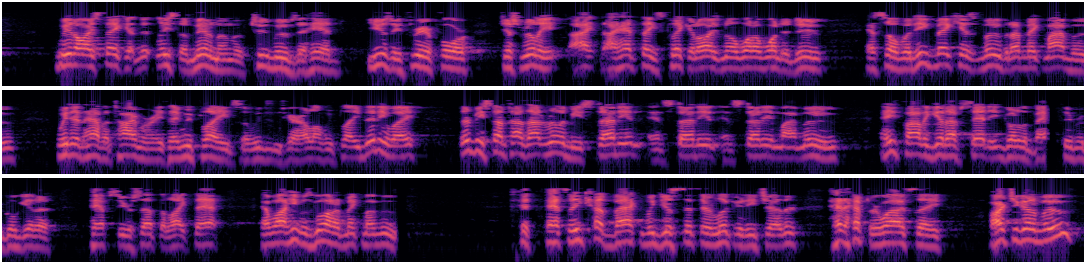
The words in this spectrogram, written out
we'd always think at least a minimum of two moves ahead, usually three or four. Just really, I, I had things clicking, always know what I wanted to do. And so when he'd make his move and I'd make my move, we didn't have a timer or anything. We played, so we didn't care how long we played. But anyway, there'd be sometimes I'd really be studying and studying and studying my move. He'd finally get upset. He'd go to the bathroom or go get a Pepsi or something like that. And while he was going, I'd make my move. and so he'd come back and we'd just sit there looking at each other. And after a while I'd say, aren't you going to move?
